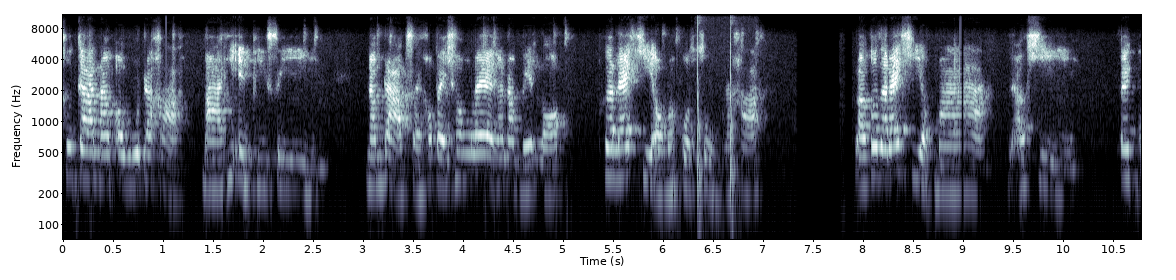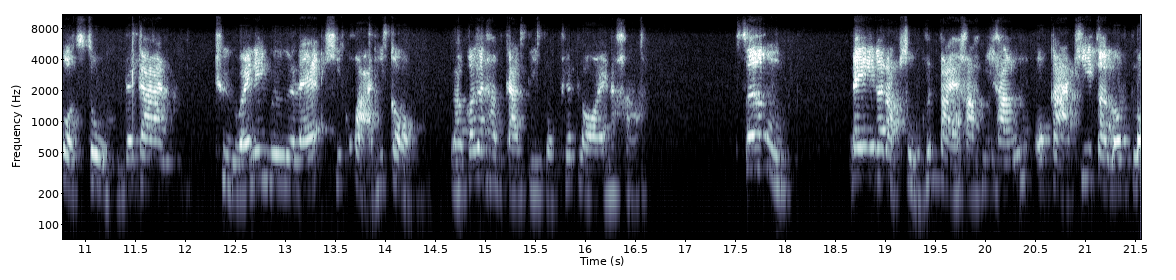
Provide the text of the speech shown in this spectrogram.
คือการนำอาวุธอะค่ะ มาที่ NPC นำดาบใส่เข้าไปช่องแรกแล้วนำเบสล็อก เพื่อแลกคีย์ออกมากดสุ่มนะคะ เราก็จะได้คีย์ออกมา แล้วคีย์ไปกดสุ่มโดยการถือไว้ในมือและคลิกขวาที่กล่องแล้วก็จะทำการตีบวกเรียบร้อยนะคะ ซึ่ง ในระดับสูงขึ้นไปค่ะ มีทั้งโอกาสที่จะลดล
